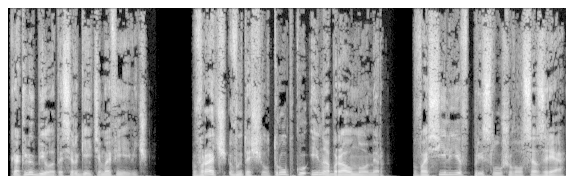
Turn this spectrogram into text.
как любил это Сергей Тимофеевич. Врач вытащил трубку и набрал номер. Васильев прислушивался зря.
